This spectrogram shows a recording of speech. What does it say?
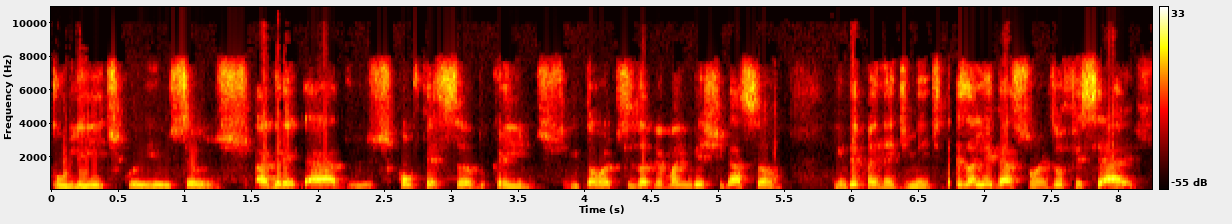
político e os seus agregados confessando crimes. Então é preciso haver uma investigação, independentemente das alegações oficiais.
